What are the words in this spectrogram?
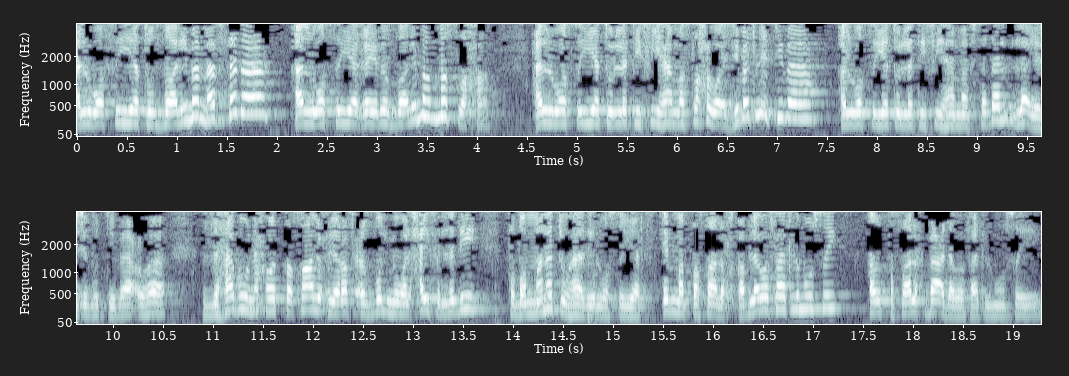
الوصية الظالمة مفسدة الوصية غير الظالمة مصلحة. الوصية التي فيها مصلحة واجبة الاتباع. الوصية التي فيها مفسدة لا يجب اتباعها. ذهبوا نحو التصالح لرفع الظلم والحيف الذي تضمنته هذه الوصية. إما التصالح قبل وفاة الموصي أو التصالح بعد وفاة الموصي.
